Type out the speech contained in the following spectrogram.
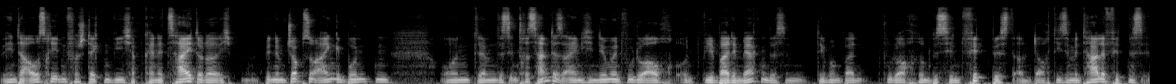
hinter Ausreden verstecken, wie ich habe keine Zeit oder ich bin im Job so eingebunden. Und ähm, das Interessante ist eigentlich in dem Moment, wo du auch, und wir beide merken das, in dem Moment, wo du auch so ein bisschen fit bist und auch diese mentale Fitness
